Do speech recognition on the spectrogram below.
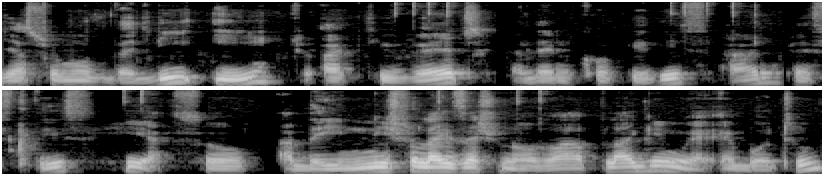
just remove the DE to activate and then copy this and paste this here. So at the initialization of our plugin we're able to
